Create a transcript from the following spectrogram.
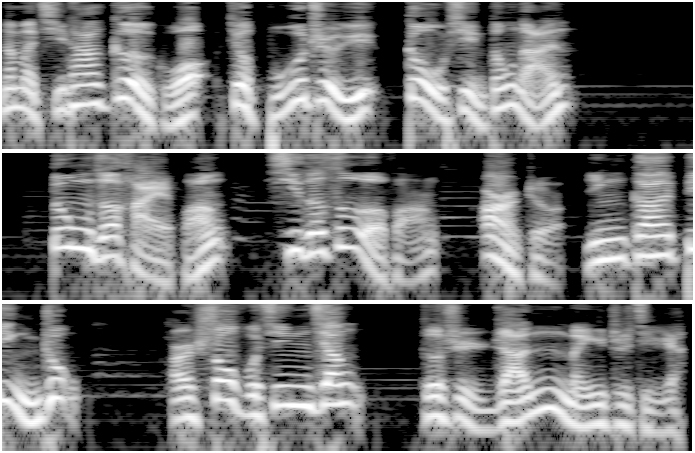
那么其他各国就不至于构陷东南。东则海防，西则色防，二者应该并重，而收复新疆则是燃眉之急呀。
